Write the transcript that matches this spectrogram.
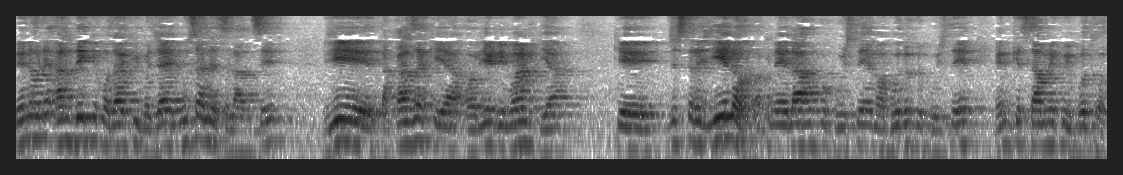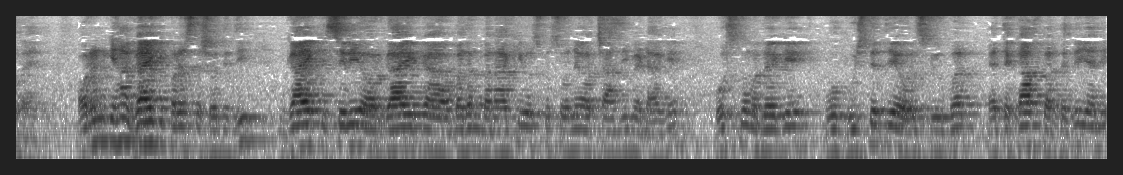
انہوں نے اندھے کے خدا کی بجائے موسیٰ علیہ السلام سے یہ تقاضا کیا اور یہ ڈیمانڈ کیا کہ جس طرح یہ لوگ اپنے الہوں کو پوچھتے ہیں، معبودوں کو پوچھتے ہیں، ان کے سامنے کوئی بت ہوتا ہے۔ اور ان کے یہاں گائے کی پرستش ہوتی تھی۔ گائے کی سری اور گائے کا بدن بنا کے اس کو سونے اور چاندی میں ڈاگے اس کو مطلب کہ وہ پوچھتے تھے اور اس کے اوپر احتکاف کرتے تھے یعنی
